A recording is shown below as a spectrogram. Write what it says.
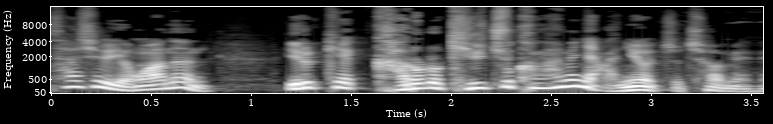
사실 영화는 이렇게 가로로 길쭉한 화면이 아니었죠 처음엔.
